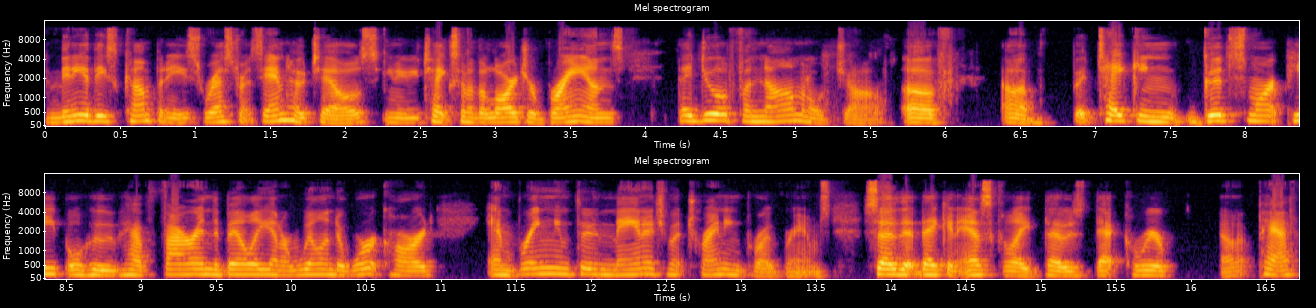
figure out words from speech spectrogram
Many of these companies, restaurants and hotels, you know, you take some of the larger brands, they do a phenomenal job of uh, but taking good, smart people who have fire in the belly and are willing to work hard and bringing them through management training programs so that they can escalate those that career uh, path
